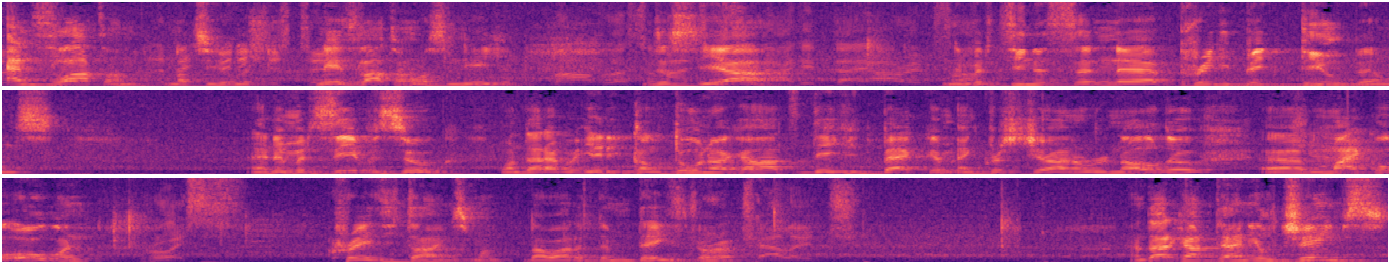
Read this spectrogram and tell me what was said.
En Zlatan natuurlijk. Nee, Zlatan was 9. Dus ja, nummer 10 is een uh, pretty big deal bij ons. En nummer 7 is ook. Want daar hebben we Eric Cantona gehad, David Beckham en Cristiano Ronaldo. Uh, Michael Owen. Crazy times, man. Dat waren them days, bro. En daar gaat Daniel James.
